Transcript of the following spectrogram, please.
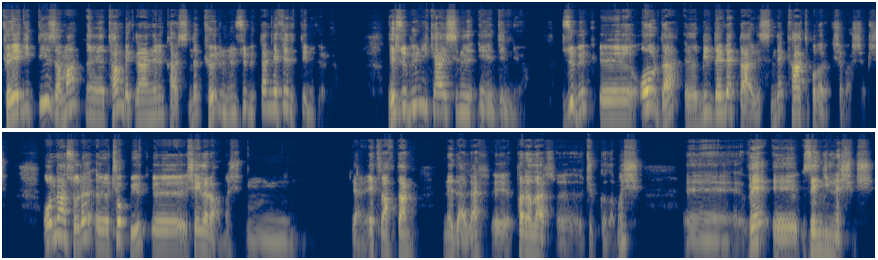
Köye gittiği zaman e, tam beklenenlerin karşısında köylünün Zübük'ten nefret ettiğini görüyor. Ve Zübük'ün hikayesini e, dinliyor. Zübük e, orada e, bir devlet dairesinde katip olarak işe başlamış. Ondan sonra e, çok büyük e, şeyler almış. Hmm, yani etraftan ne derler e, paralar e, cükkalamış e, ve e, zenginleşmiş.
